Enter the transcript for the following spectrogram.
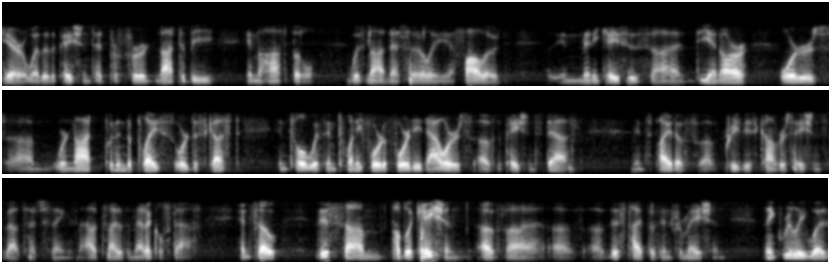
care, whether the patient had preferred not to be in the hospital, was not necessarily followed. In many cases, uh, DNR orders um, were not put into place or discussed until within 24 to 48 hours of the patient's death, in spite of, of previous conversations about such things outside of the medical staff. And so this um, publication of, uh, of, of, this type of information, I think, really was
